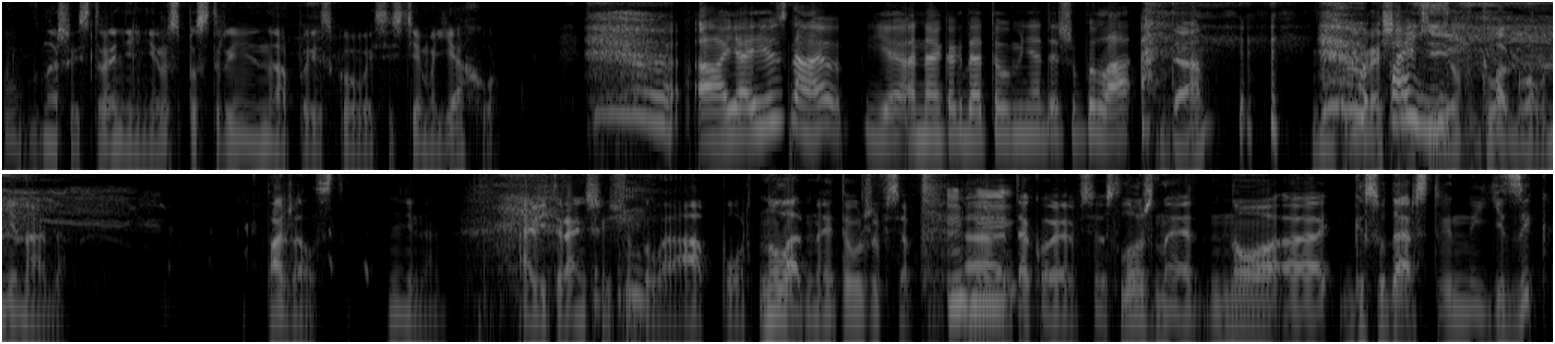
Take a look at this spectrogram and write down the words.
в нашей стране не распространена поисковая система Яху. А я ее знаю. Я- она когда-то у меня даже была. Да? Не превращайте ее в глагол, не надо. Пожалуйста, не надо. А ведь раньше еще была апорт. Ну ладно, это уже все. такое все сложное. Но э, государственный язык,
